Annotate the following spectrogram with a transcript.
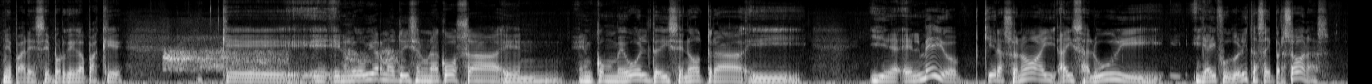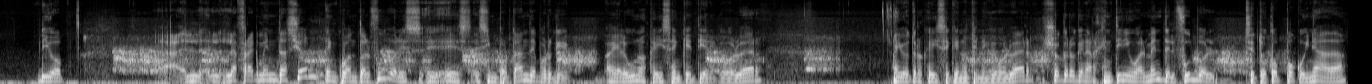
me parece, porque capaz que que eh, en el gobierno te dicen una cosa, en, en Conmebol te dicen otra, y, y en el medio, quieras o no, hay, hay salud y, y hay futbolistas, hay personas. Digo, la, fragmentación en cuanto al fútbol es, es, es, importante porque hay algunos que dicen que tiene que volver, hay otros que dicen que no tiene que volver. Yo creo que en Argentina igualmente el fútbol se tocó poco y nada.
